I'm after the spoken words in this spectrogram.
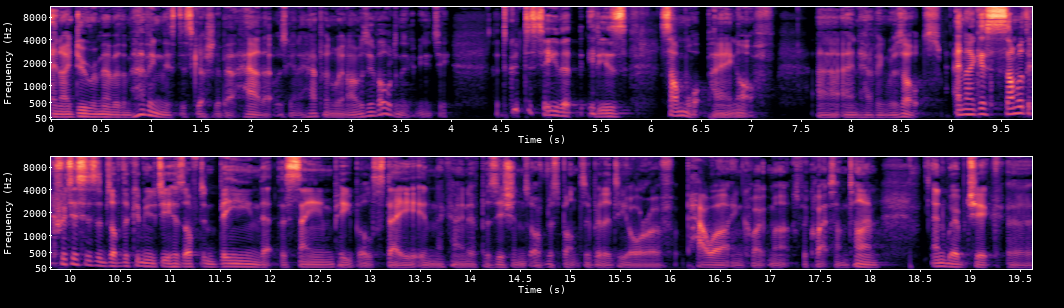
And I do remember them having this discussion about how that was going to happen when I was involved in the community. So it's good to see that it is somewhat paying off. Uh, and having results. And I guess some of the criticisms of the community has often been that the same people stay in the kind of positions of responsibility or of power, in quote marks, for quite some time. And WebChick, uh,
